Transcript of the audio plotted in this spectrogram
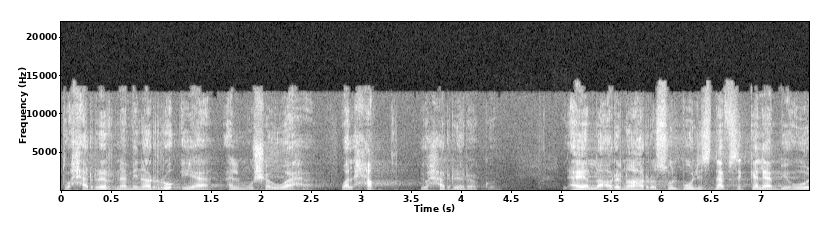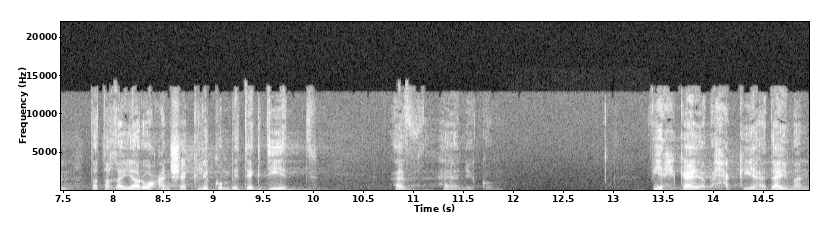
تحررنا من الرؤية المشوهة والحق يحرركم. الآية اللي قريناها الرسول بولس نفس الكلام بيقول تتغيروا عن شكلكم بتجديد أذهانكم. في حكاية بحكيها دايما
